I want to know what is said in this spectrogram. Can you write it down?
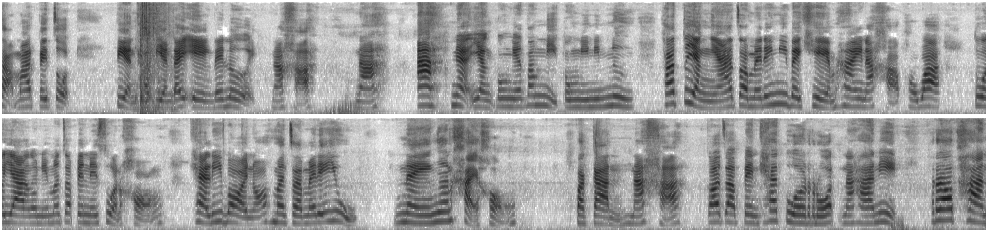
สามารถไปจด ปลี่ยนทะเบียนได้เองได้เลยนะคะนะอะเนี่ยอย่างตรงนี้ยตำหนิตรงนี้นิดนึง ถ้าตัวอย่างเนี้ยจะไม่ได้มีใบเคมให้นะคะ เพราะว่าตัวยางตรงนี้มันจะเป็นในส่วนของ Carry Boy เนาะมันจะไม่ได้อยู่ในเงื่อนไขของประกันนะคะ ก็จะเป็นแค่ตัวรถนะคะนี่รอบคัน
